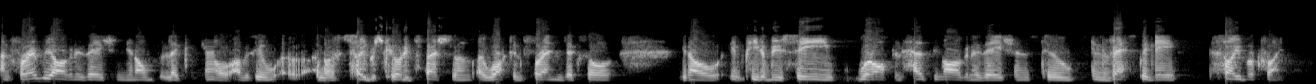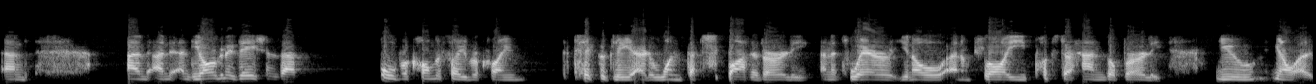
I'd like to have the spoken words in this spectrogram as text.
and for every organisation, you know, like you know, obviously, I'm a cybersecurity professional. I work in forensics, so you know, in PwC, we're often helping organizations to investigate cybercrime. And, and, and, and the organizations that overcome a cybercrime typically are the ones that spot it early. And it's where, you know, an employee puts their hands up early. You, you know, uh,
